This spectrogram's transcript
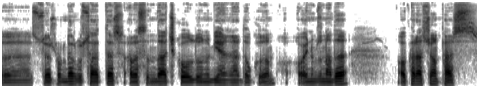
Ee, serverlar bu saatler arasında açık olduğunu bir yerlerde okudum. Oyunumuzun adı Operasyon Pars.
